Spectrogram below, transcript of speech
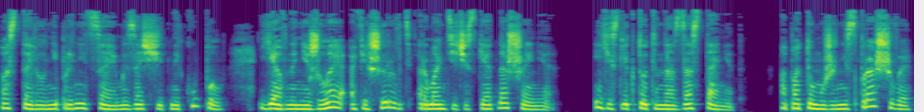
поставил непроницаемый защитный купол, явно не желая афишировать романтические отношения, если кто-то нас застанет. А потом, уже не спрашивая,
